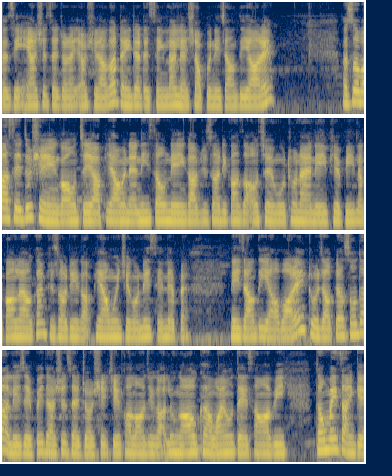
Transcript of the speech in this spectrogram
တစီအင်အား80ကျော်နဲ့ရောက်ရှိလာကတိုင်တက်တစိမ့်လိုက်လံရှောက်ပွေနေကြောင်းသိရတယ်။အဆိုပါစေတုရှင်ကောင်းကြေးရဖျားဝင်တဲ့အနီးဆုံးနေကပြူစောတိကောင်းဆောင်အုပ်ချုပ်မှုထိုးနိုင်နေဖြစ်ပြီး၎င်းလည်းအကန့်ပြူစောတိကဖျားဝင်ခြင်းကိုနေ့စဉ်လက်ပတ် နေကြောင်းသိရပါတယ်။ထို့ကြောင့်ပြောင်းဆုံးတဲ့လေးချိန်ပိတ်တာ80ကျော်ရှိခြေခေါင်းလောင်းကြီးကလူငါးဦးခန့်ဝိုင်းဝန်းတဲ့ဆောင်ရပြီးသုံးမိတ်ဆိုင်ကဲ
